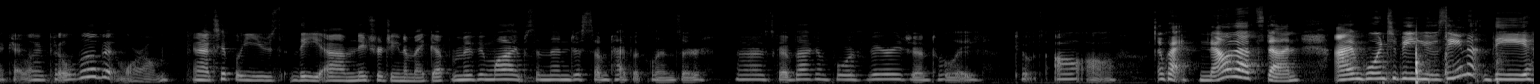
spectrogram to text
Okay, let me put a little bit more on. And I typically use the um, Neutrogena makeup removing wipes and then just some type of cleanser. I just go back and forth very gently till it's all off. Okay, now that's done, I'm going to be using the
